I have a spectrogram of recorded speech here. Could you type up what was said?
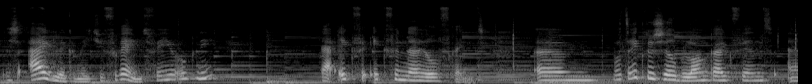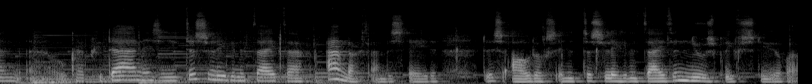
dat is eigenlijk een beetje vreemd. Vind je ook niet? Ja, ik, ik vind dat heel vreemd. Um, wat ik dus heel belangrijk vind en uh, ook heb gedaan, is in die tussenliggende tijd daar aandacht aan besteden. Dus ouders in de tussenliggende tijd een nieuwsbrief sturen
